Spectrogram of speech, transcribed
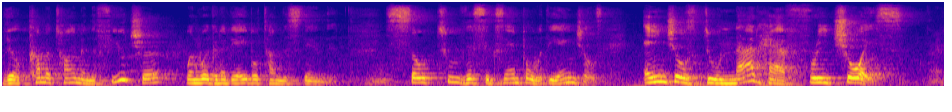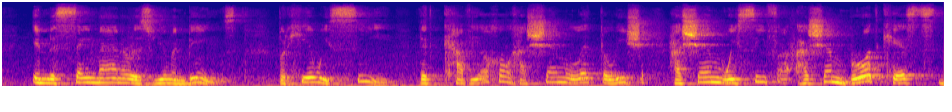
There'll come a time in the future when we're going to be able to understand it. So too, this example with the angels. Angels do not have free choice in the same manner as human beings. But here we see that Kaviyachol Hashem let the leash Hashem we see Hashem broadcasts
